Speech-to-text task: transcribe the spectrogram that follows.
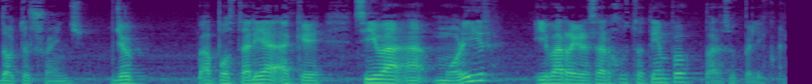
Doctor Strange. Yo apostaría a que si iba a morir, iba a regresar justo a tiempo para su película.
